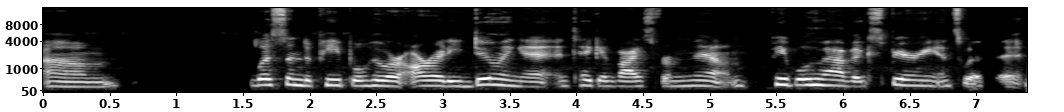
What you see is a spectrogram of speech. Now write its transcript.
um, listen to people who are already doing it and take advice from them, people who have experience with it.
